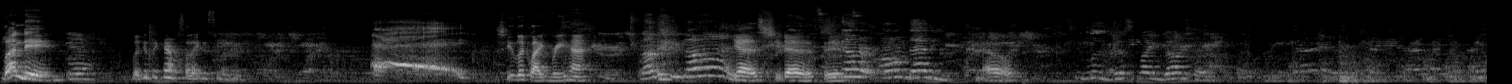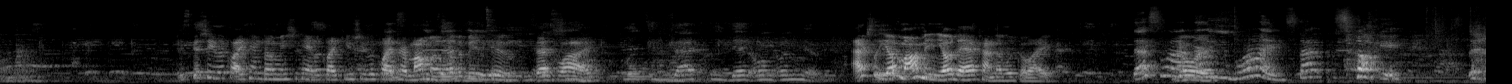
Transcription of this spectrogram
London, Yeah. look at the camera so they can see you. She look like Bree, huh? No, she don't. Yes, she does. She got her own daddy. No. She look just like Dante. Just because she look like him don't mean she can't look like you. She look like her mama a little bit too. That's why. Looks exactly dead on on him. Actually, your mom and your dad kind of look alike. That's why I know you blind. Stop talking.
